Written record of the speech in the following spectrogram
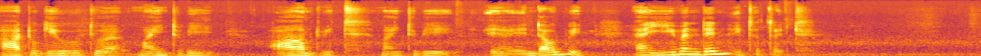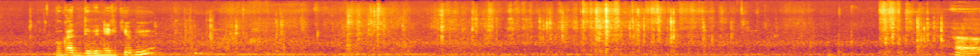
are to give to a mind to be armed with, mind to be uh, endowed with. And even then it's a threat. මොකක්ද දෙවෙනි කියපු එක? Uh,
